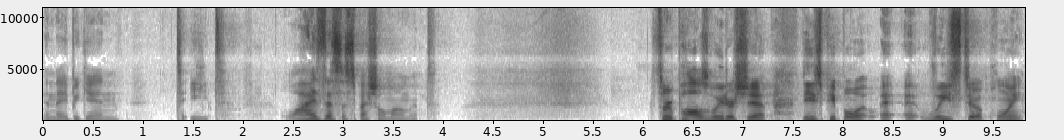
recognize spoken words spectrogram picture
and they begin to eat. Why is this a special moment? Through Paul's leadership, these people, at, least to a point,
